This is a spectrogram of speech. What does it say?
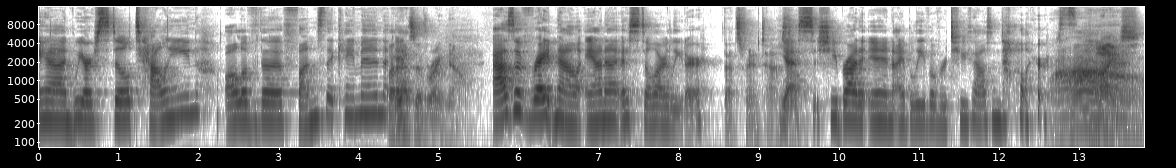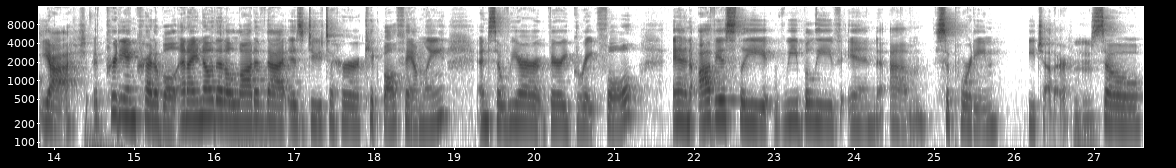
And we are still tallying all of the funds that came in. But It- as of right now, as of right now, Anna is still our leader. that's fantastic. Yes, she brought in, I believe, over two thousand dollars. Wow. Nice. Yeah, pretty incredible. And I know that a lot of that is due to her kickball family. And so we are very grateful. And obviously, we believe in um, supporting each other. So,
